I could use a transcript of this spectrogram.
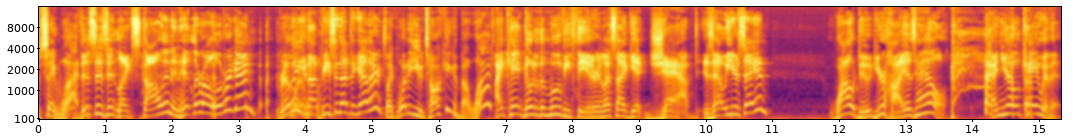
Say what? This isn't like Stalin and Hitler all over again? Really? What- You're not piecing that together? it's like, what are you talking about? What? I can't go to the movie theater unless I get jabbed. Is that what you're saying? Wow, dude, you're high as hell. and you're okay with it.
